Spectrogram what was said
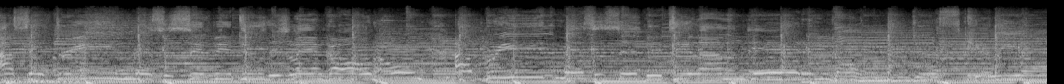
I said three Mississippi to this land called home. I'll breathe Mississippi till I'm dead and gone. Just carry on.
